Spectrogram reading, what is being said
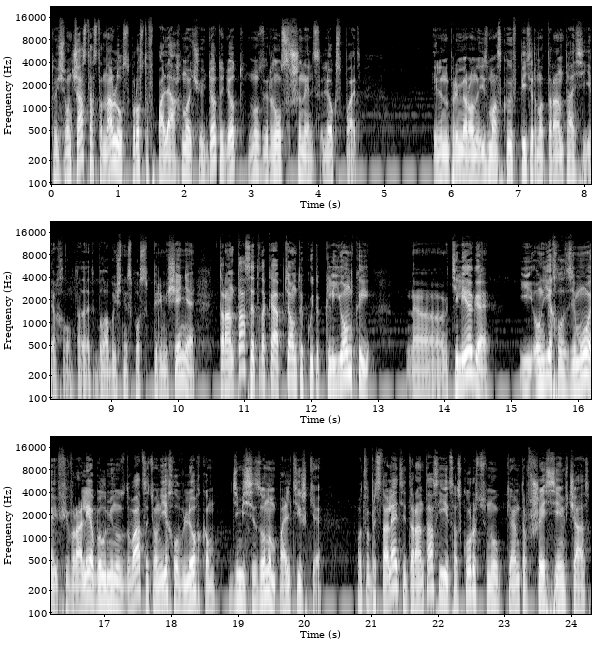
То есть он часто останавливался просто в полях. Ночью идет, идет, ну, завернулся в шинель, лег спать. Или, например, он из Москвы в Питер на Тарантасе ехал. Тогда это был обычный способ перемещения. Тарантас это такая обтянутая какой-то клеенкой э, телега, и он ехал зимой, в феврале, было минус 20, он ехал в легком демисезонном пальтишке. Вот вы представляете, Тарантас едет со скоростью, ну, километров 6-7 в час.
